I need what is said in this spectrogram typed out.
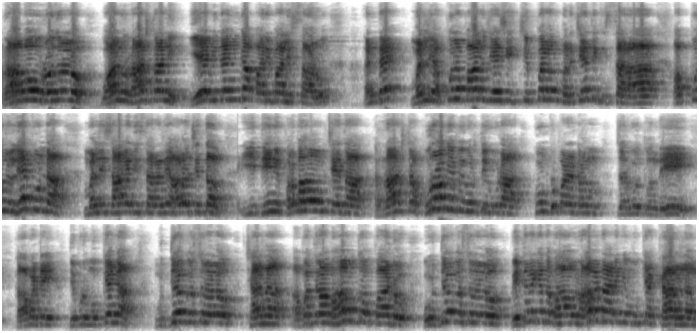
రాబో రోజుల్లో వాళ్ళు రాష్ట్రాన్ని ఏ విధంగా పరిపాలిస్తారు? అంటే మళ్ళీ అప్పుల పాలు చేసి చిప్పలు మన చేతికి ఇస్తారా? అప్పులు లేకుండా మళ్ళీ సాగదీస్తారని ఆలోచిద్దాం. ఈ దీని ప్రభావం చేత రాష్ట్ర పురోగభివృద్ధి కూడా కుంటుపడటం జరుగుతుంది. కాబట్టి ఇప్పుడు ముఖ్యంగా ఉద్యోగస్తులలో చాలా అభద్రాభావంతో పాటు ఉద్యోగస్తులలో వ్యతిరేకత భావం రావడానికి ముఖ్య కారణం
